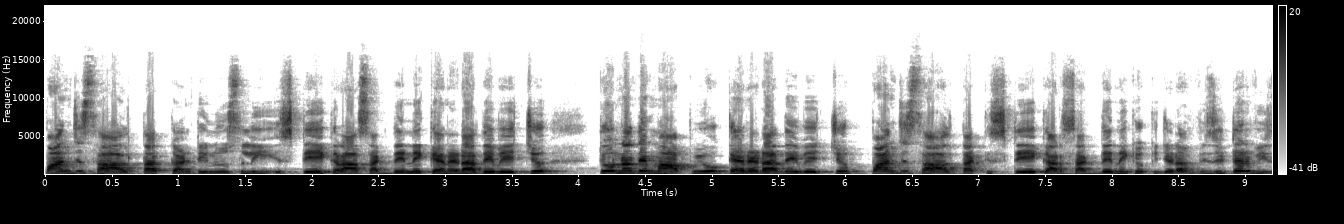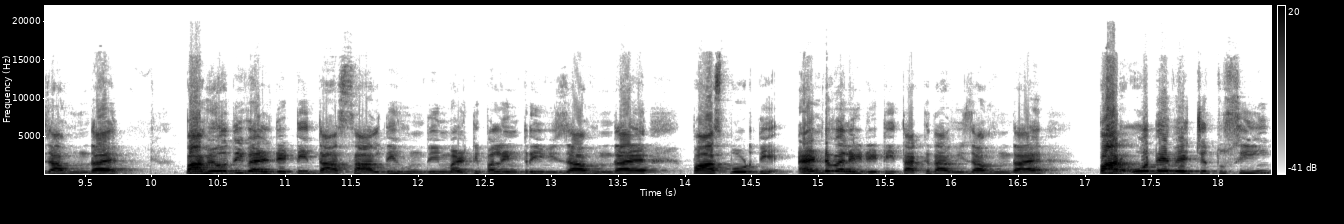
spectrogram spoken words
5 ਸਾਲ ਤੱਕ ਕੰਟੀਨਿਊਸਲੀ ਸਟੇ ਕਰਾ ਸਕਦੇ ਨੇ ਕੈਨੇਡਾ ਦੇ ਵਿੱਚ ਤੇ ਉਹਨਾਂ ਦੇ ਮਾਪਿਓ ਕੈਨੇਡਾ ਦੇ ਵਿੱਚ 5 ਸਾਲ ਤੱਕ ਸਟੇ ਕਰ ਸਕਦੇ ਨੇ, ਕਿਉਂਕਿ ਜਿਹੜਾ ਵਿਜ਼ਿਟਰ ਵੀਜ਼ਾ ਹੁੰਦਾ ਹੈ, ਭਾਵੇਂ ਉਹਦੀ ਵੈਲਿਡਿਟੀ 10 ਸਾਲ ਦੀ ਹੁੰਦੀ ਮਲਟੀਪਲ ਐਂਟਰੀ ਵੀਜ਼ਾ ਹੁੰਦਾ ਹੈ ਪਾਸਪੋਰਟ ਦੀ ਐਂਡ ਵੈਲਿਡਿਟੀ ਤੱਕ ਦਾ ਵੀਜ਼ਾ ਹੁੰਦਾ ਹੈ, ਪਰ ਉਹਦੇ ਵਿੱਚ ਤੁਸੀਂ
